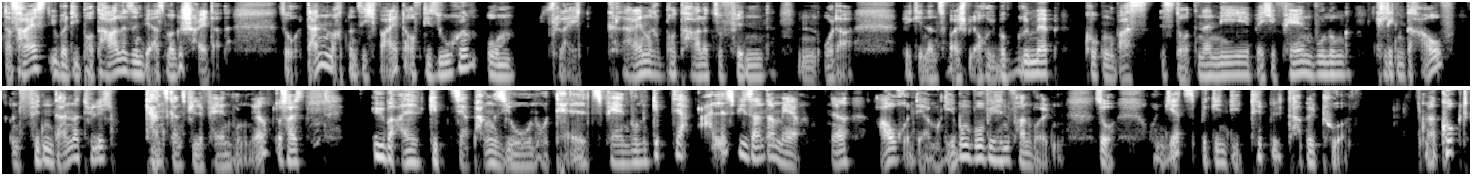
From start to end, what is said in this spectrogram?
Das heißt, über die Portale sind wir erstmal gescheitert. So, dann macht man sich weiter auf die Suche, um vielleicht kleinere Portale zu finden oder wir gehen dann zum Beispiel auch über Google Map, gucken, was ist dort in der Nähe, welche Ferienwohnung, klicken drauf und finden dann natürlich ganz, ganz viele Ferienwohnungen. Ja? Das heißt, überall gibt's ja Pensionen, Hotels, Ferienwohnungen, gibt ja alles wie Sand am Meer. Ja? Auch in der Umgebung, wo wir hinfahren wollten. So, und jetzt beginnt die Tippel-Tappel-Tour. Man guckt,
